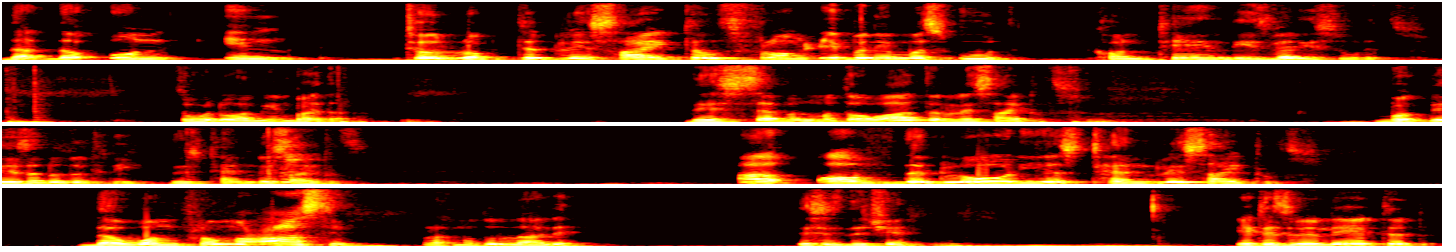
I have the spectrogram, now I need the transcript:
that the uninterrupted recitals from Ibn Mas'ud contain these very surahs. So, what do I mean by that? There's seven mutawatir recitals, but there's another three, there's ten recitals. Out of the glorious ten recitals, the one from Asim, rahmatullah. This is the chain. It is related,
